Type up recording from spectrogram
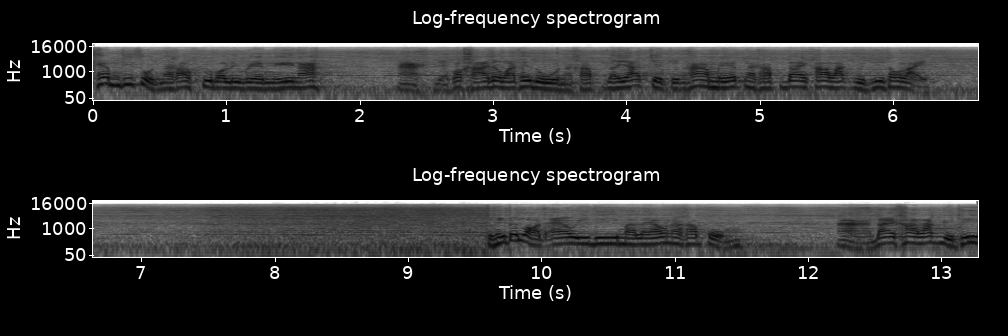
เข้มที่สุดนะครับ คือบริเวณนี้นะอะเดี๋ยวพ่อค้าจะวัดให้ดูนะครับ ระยะ 7.5 เมตรนะครับ ได้ค่ารักอยู่ที่เท่าไหร่ ตัวนี้เป็นหลอด LED มาแล้วนะครับผมอ่าได้ค่ารักอยู่ที่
